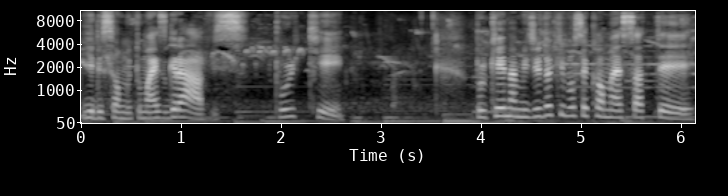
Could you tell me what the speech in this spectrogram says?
E eles são muito mais graves. Por quê? Porque na medida que você começa a ter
